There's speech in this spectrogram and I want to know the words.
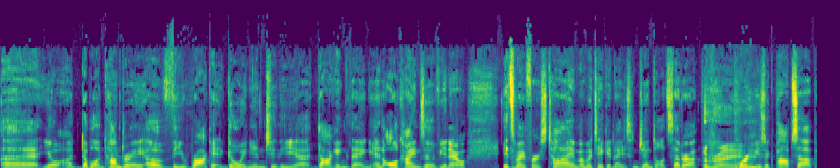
uh you know uh, double entendre of the rocket going into the uh, docking thing and all kinds of you know it's my first time i'm gonna take it nice and gentle etc Right. porn music pops up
